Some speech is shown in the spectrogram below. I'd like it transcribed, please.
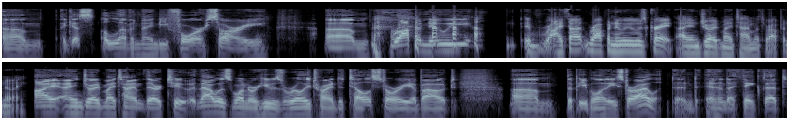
um, I guess eleven ninety four. Sorry, um, Rapa Nui. I thought Rapa Nui was great. I enjoyed my time with Rapa Nui. I, I enjoyed my time there too, and that was one where he was really trying to tell a story about um, the people on Easter Island, and and I think that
